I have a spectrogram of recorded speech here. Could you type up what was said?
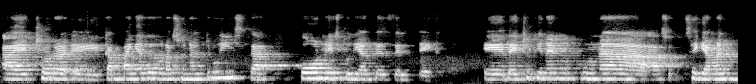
ha hecho eh, campañas de donación altruista con estudiantes del TEC. de hecho, tienen una, se llaman,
